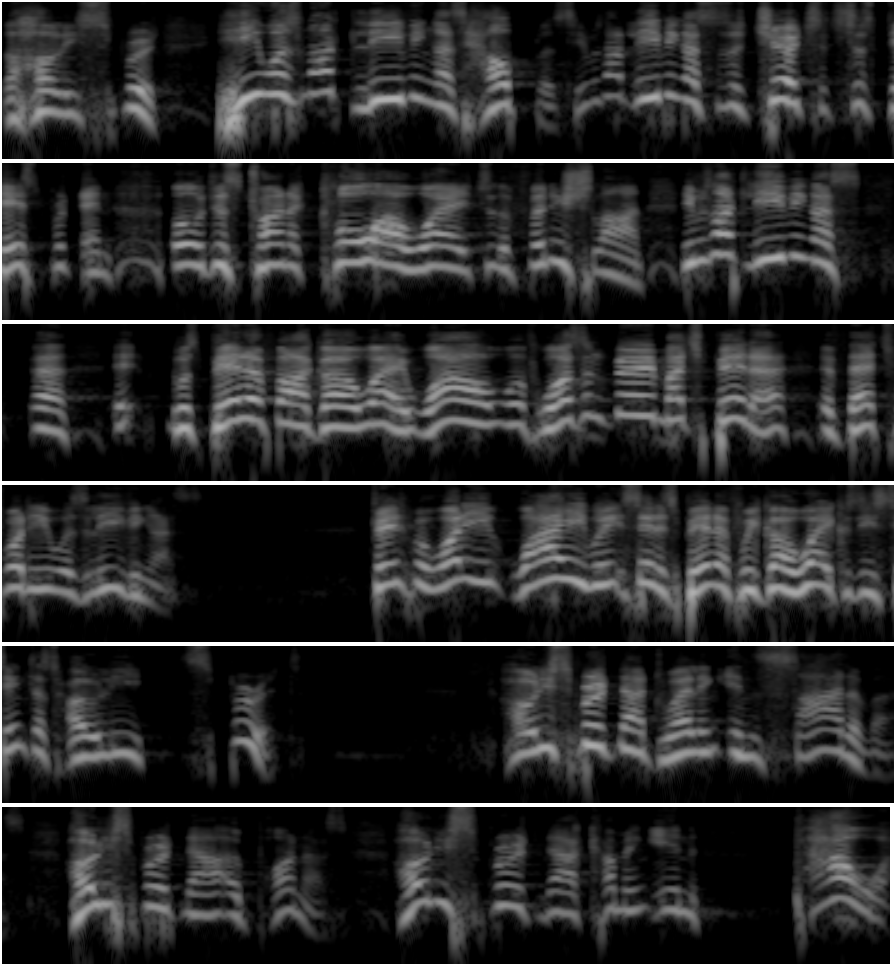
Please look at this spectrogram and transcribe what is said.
the Holy Spirit, He was not leaving us helpless. He was not leaving us as a church that's just desperate and, oh, just trying to claw our way to the finish line. He was not leaving us uh, it was better if I go away. Wow, it wasn't very much better if that's what he was leaving us. Friends, but what he, why he said it's better if we go away? Because he sent us Holy Spirit. Holy Spirit now dwelling inside of us. Holy Spirit now upon us. Holy Spirit now coming in power.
